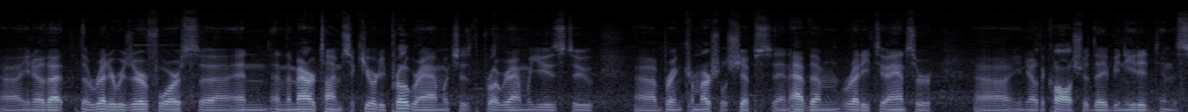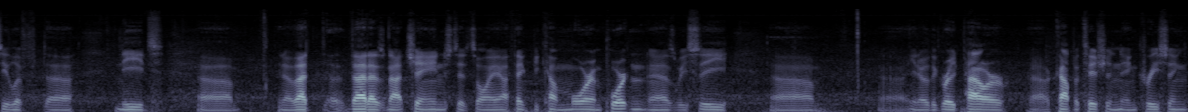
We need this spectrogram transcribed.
uh, you know that the Ready Reserve Force uh, and and the Maritime Security Program, which is the program we use to uh, bring commercial ships and have them ready to answer, uh, you know, the call should they be needed in the sea lift uh, needs. Um, you know that that has not changed. It's only I think become more important as we see, um, you know, the great power competition increasing,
